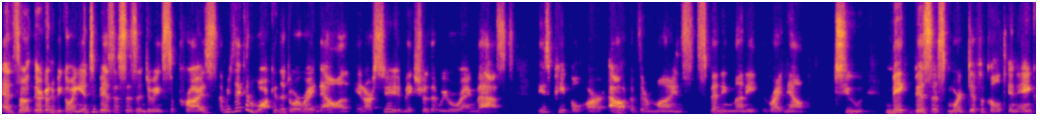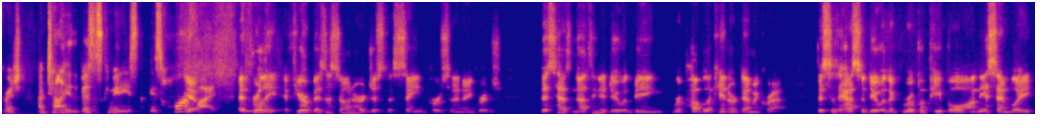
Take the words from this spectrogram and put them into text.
And so they're going to be going into businesses and doing surprise. I mean, they can walk in the door right now on, in our studio, make sure that we were wearing masks. These people are out of their minds spending money right now to make business more difficult in Anchorage. I'm telling you, the business community is, is horrified. And really, if you're a business owner or just a sane person in Anchorage, this has nothing to do with being Republican or Democrat. This is, has to do with a group of people on the assembly,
